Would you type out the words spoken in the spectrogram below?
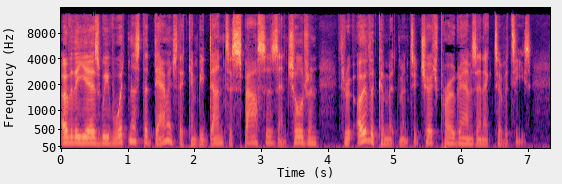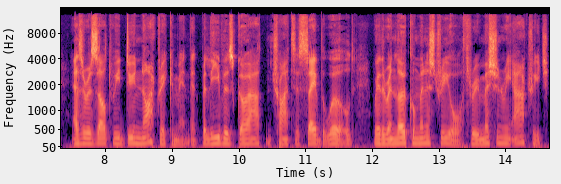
Over the years, we've witnessed the damage that can be done to spouses and children through overcommitment to church programs and activities. As a result, we do not recommend that believers go out and try to save the world, whether in local ministry or through missionary outreach,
